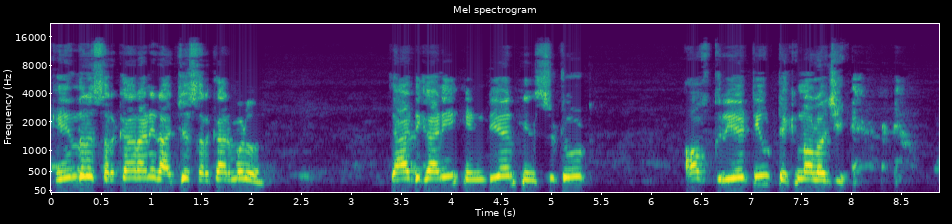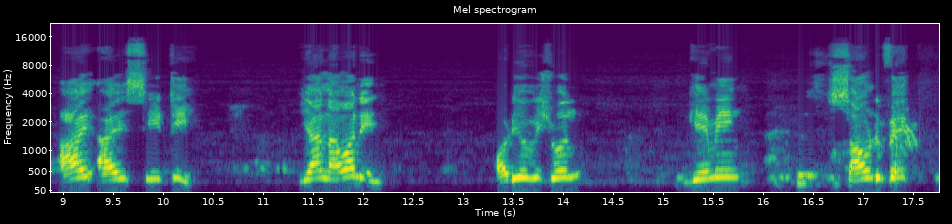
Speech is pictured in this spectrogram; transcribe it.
केंद्र सरकार आणि राज्य सरकार मिळून त्या ठिकाणी Indian institute of creative technology I I C T या नावाने audio visual gaming sound effect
